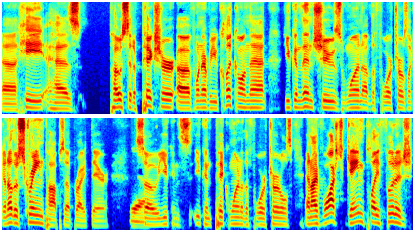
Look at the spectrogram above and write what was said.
uh, he has posted a picture of whenever you click on that, you can then choose one of the four turtles. Like another screen pops up right there, Yeah. so you can you can pick one of the four turtles. And I've watched gameplay footage.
